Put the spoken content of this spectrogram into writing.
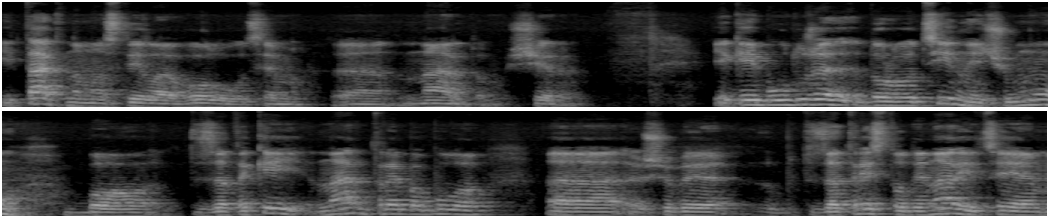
і так намастила голову цим е, нардом щирим, який був дуже дорогоцінний. Чому? Бо за такий нард треба було, е, щоб за 300 динарів це е,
